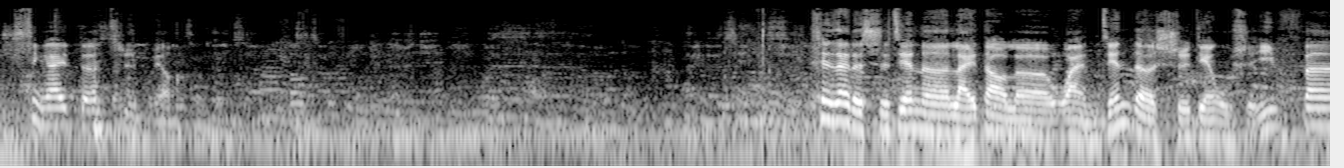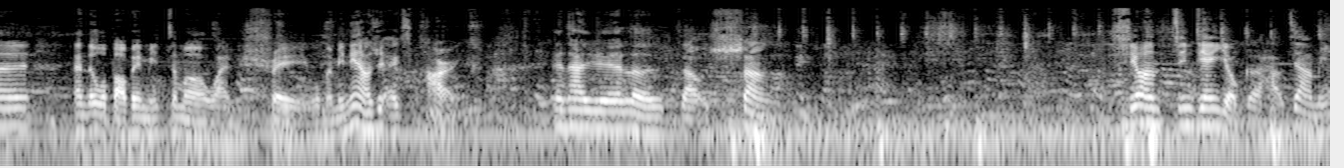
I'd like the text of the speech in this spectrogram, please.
亲爱的，指标。现在的时间呢，来到了晚间的十点五十一分。难得我宝贝没这么晚睡，我们明天要去 X Park，跟他约了早上。希望今天有个好觉，明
